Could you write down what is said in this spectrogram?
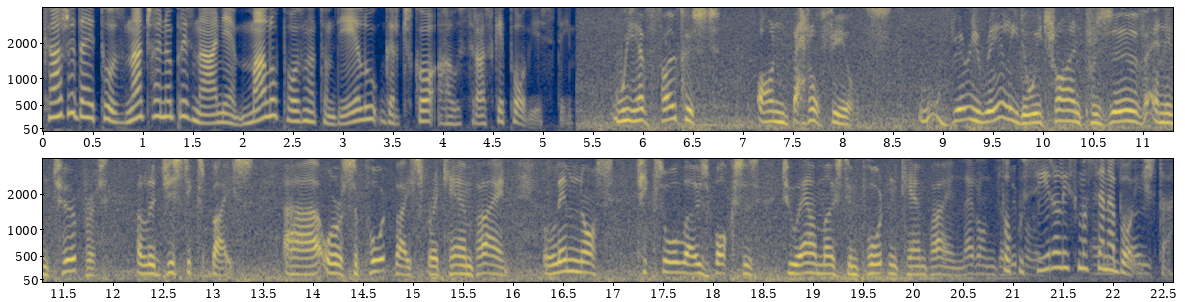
kaže da je to značajno priznanje malo poznatom dijelu grčko-australske povijesti. We have focused on battlefields. Very rarely do we try and preserve and interpret a logistics base uh, or a support base for a campaign. Lemnos ticks all those boxes Fokusirali smo se na bojišta.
